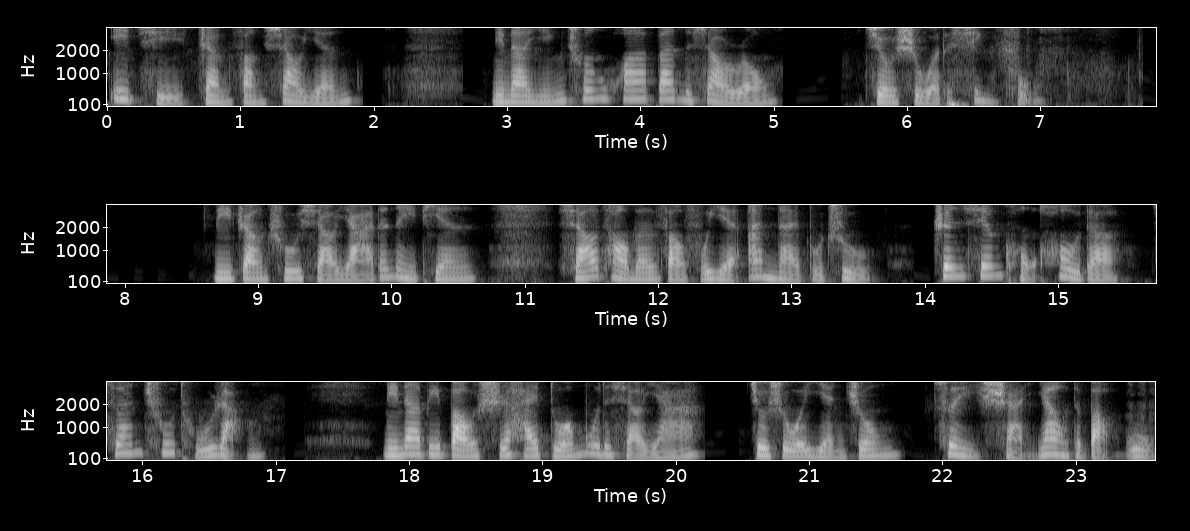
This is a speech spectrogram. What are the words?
一起绽放笑颜。你那迎春花般的笑容，就是我的幸福。你长出小芽的那天，小草们仿佛也按耐不住，争先恐后的钻出土壤。你那比宝石还夺目的小芽，就是我眼中最闪耀的宝物。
